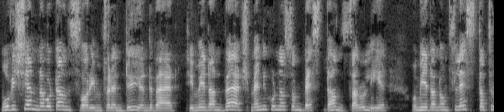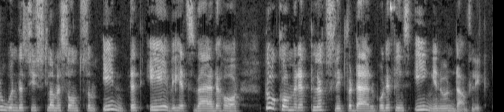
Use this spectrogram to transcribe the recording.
Må vi känna vårt ansvar inför en döende värld, ty medan världsmänniskorna som bäst dansar och ler och medan de flesta troende sysslar med sånt som inte ett evighetsvärde har, då kommer ett plötsligt fördärv och det finns ingen undanflykt.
